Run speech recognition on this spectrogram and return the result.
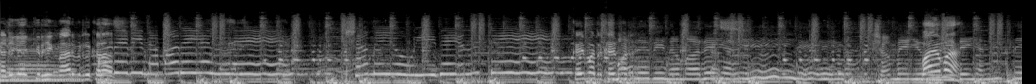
ಕಡೆಗೆ ಹಾಕಿರಿ ಹಿಂಗ್ ಮಾರ್ಬಿಡ್ರಿ ಕೈ ಮಾಡ್ರಿ ಕೈ ಮಾಡ್ರಿ. ಮರೆಯಲ್ಲೇ ಕ್ಷಮೆಯು ಬಾಯಮ್ಮ. ಇದೆಯಂತೆ.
